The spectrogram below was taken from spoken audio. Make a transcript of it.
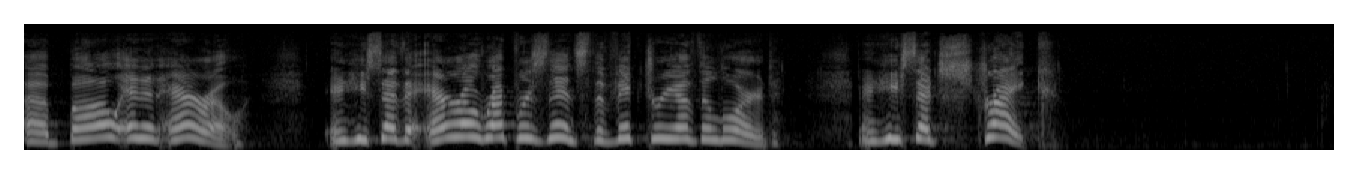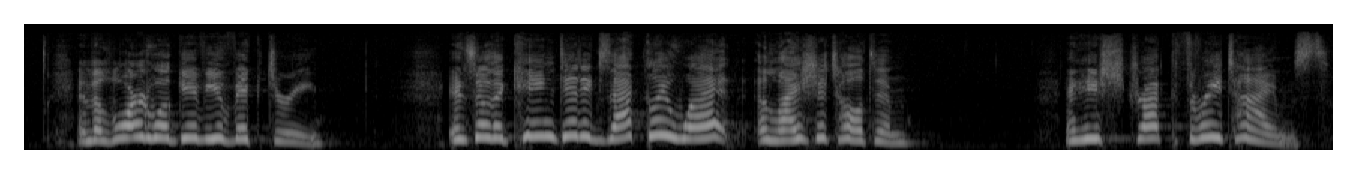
a bow and an arrow. And he said, The arrow represents the victory of the Lord. And he said, Strike, and the Lord will give you victory. And so the king did exactly what Elisha told him. And he struck three times.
